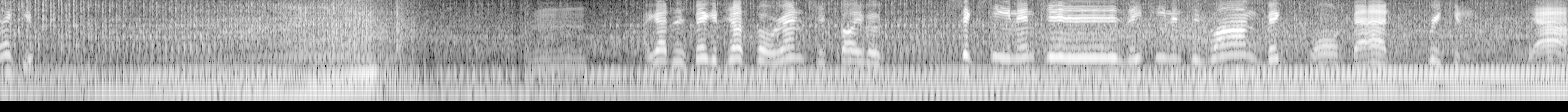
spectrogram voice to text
thank you. Mm, I got this big adjustable wrench, it's probably about 16 inches, 18 inches long, big, old, bad, freaking, yeah.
